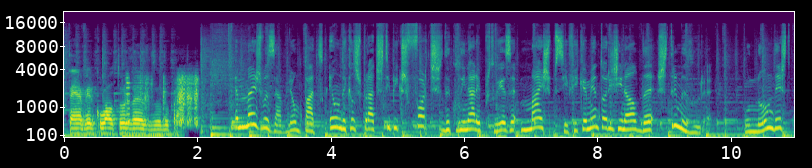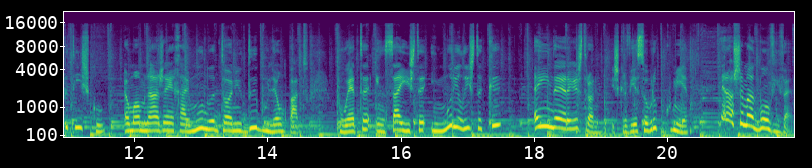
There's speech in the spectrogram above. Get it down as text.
que tem a ver com o autor da- do, do prato. Ameijoas à abelhão pato é um daqueles pratos típicos fortes da culinária portuguesa, mais especificamente original da Extremadura. O nome deste petisco é uma homenagem a Raimundo António de Bolhão Pato, poeta, ensaísta e muralista que ainda era gastrónomo e escrevia sobre o que comia. Era o chamado bom vivant.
